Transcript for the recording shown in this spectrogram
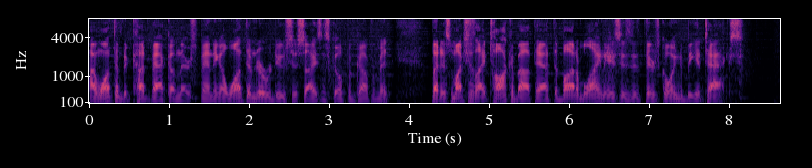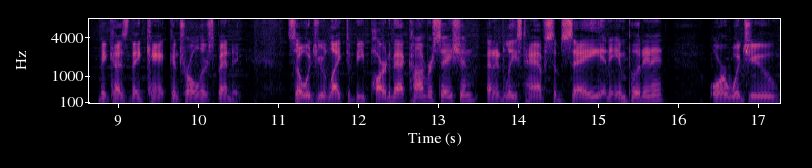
I want them to cut back on their spending. I want them to reduce the size and scope of government. But as much as I talk about that, the bottom line is is that there's going to be a tax because they can't control their spending. So would you like to be part of that conversation and at least have some say and input in it? Or would you,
